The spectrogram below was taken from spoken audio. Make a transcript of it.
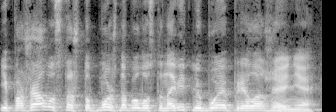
и, пожалуйста, чтобы можно было установить любое приложение.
